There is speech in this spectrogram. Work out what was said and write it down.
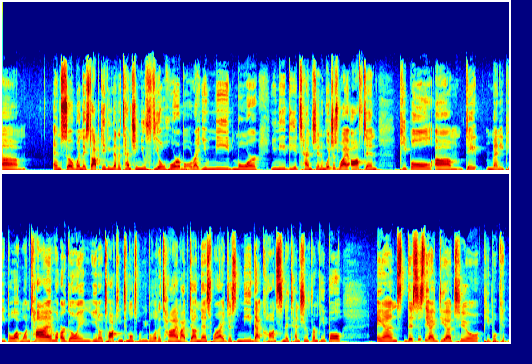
Um, and so when they stop giving that attention, you feel horrible, right? You need more, you need the attention, which is why often people um, date many people at one time or going, you know, talking to multiple people at a time. I've done this where I just need that constant attention from people. And this is the idea too. People can,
